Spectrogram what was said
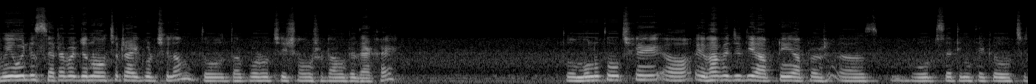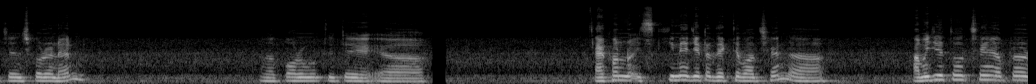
আমি উইন্ডোজ সেট জন্য হচ্ছে ট্রাই করছিলাম, তো তারপর হচ্ছে সমস্যাটা আমাকে দেখায়। তো মূলত হচ্ছে এভাবে যদি আপনি আপনার বোর্ড সেটিং থেকে হচ্ছে চেঞ্জ করে নেন পরবর্তীতে এখন স্ক্রিনে যেটা দেখতে পাচ্ছেন আমি যেহেতু হচ্ছে আপনার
